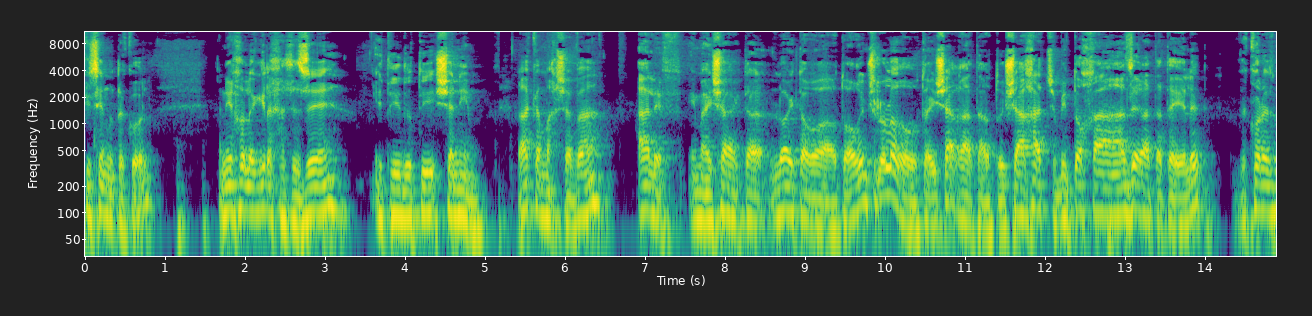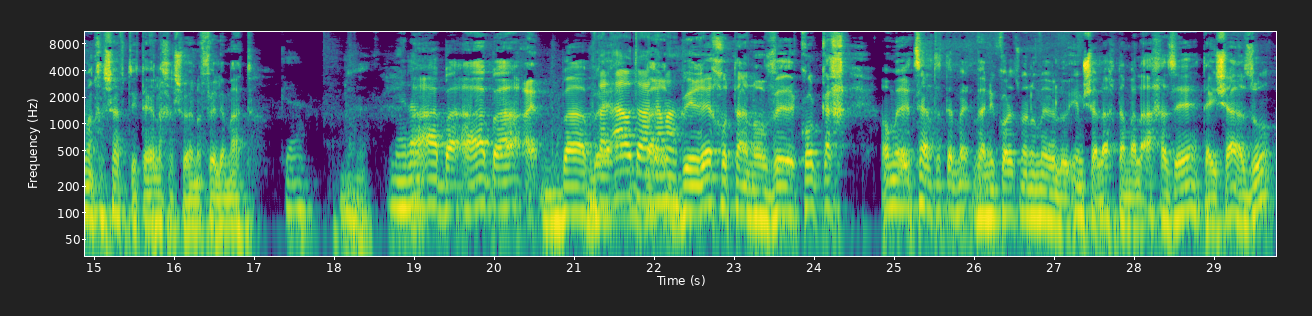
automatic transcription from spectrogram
כיסינו את הכל. אני יכול להגיד לך שזה הטריד אותי שנים. רק המחשבה, א', אם האישה הייתה, לא הייתה רואה אותו, ההורים שלו לא ראו אותו, האישה ראתה אותו, אישה אחת שמתוך הזה ראתה את הילד, וכל הזמן חשבתי, תאר לך שהוא היה נופל למטה. כן. נעלם. האבא, האבא בא ו- בלעה אותו האדמה. בירך אותנו, וכל כך אומר, הצלת את הבן, ואני כל הזמן אומר לו, אם שלח את המלאך הזה, את האישה הזו,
